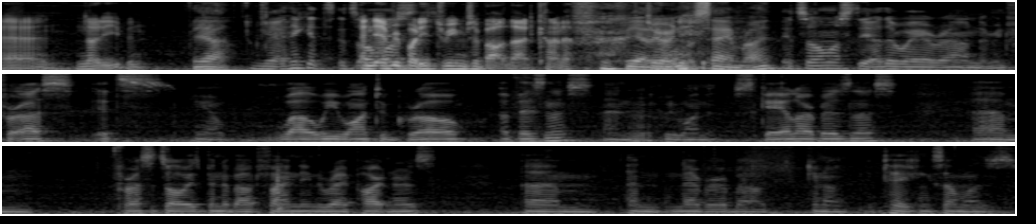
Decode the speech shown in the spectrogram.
uh, not even. Yeah. Yeah, I think it's it's and everybody dreams about that kind of Yeah, they're journey. the same, right? It's almost the other way around. I mean, for us, it's you know, while we want to grow a business and Mm. we want to scale our business, um, for us, it's always been about finding the right partners, um, and never about you know taking someone's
